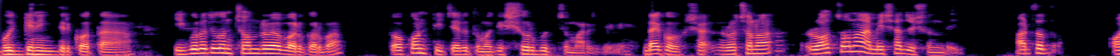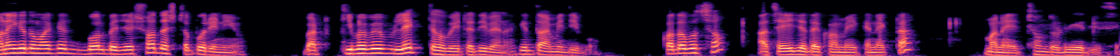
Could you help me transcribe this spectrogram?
বৈজ্ঞানিকদের কথা, এগুলো যখন চন্দ্র ব্যবহার করবা, তখন টিচারে তোমাকে সর্বোচ্চ মার্ক দিবে। দেখো রচনা রচনা আমি সাজেশন দিই। অর্থাৎ অনেকে তোমাকে বলবে যে, স্বদেশটা পড়ে নিও। বাট কীভাবে লিখতে হবে এটা দিবে না, কিন্তু আমি দিব। কথা বুঝছ? আচ্ছা এই যে দেখো, আমি এখানে একটা মানে চন্দ্র দিয়ে দিয়েছি,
